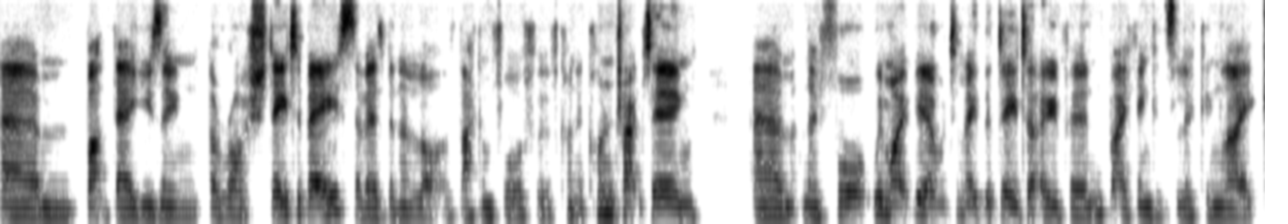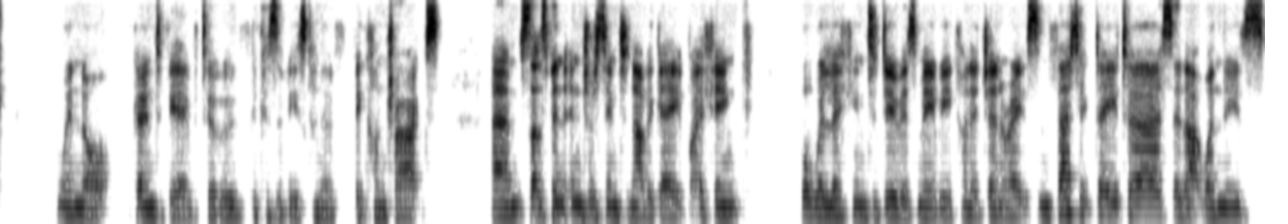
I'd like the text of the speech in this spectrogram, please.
Um, but they're using a Roche database. So there's been a lot of back and forth with kind of contracting. Um, I thought we might be able to make the data open, but I think it's looking like we're not going to be able to because of these kind of big contracts. Um, so that's been interesting to navigate, but I think what we're looking to do is maybe kind of generate synthetic data so that when these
